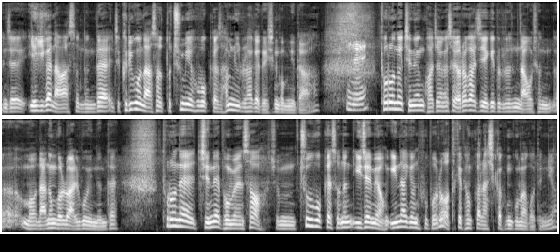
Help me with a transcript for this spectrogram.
이제 얘기가 나왔었는데 이제 그리고 나서 또 추미애 후보께서 합류를 하게 되신 겁니다. 네. 토론회 진행 과정에서 여러 가지 얘기들은 나오셨 뭐 나눈 걸로 알고 있는데 토론회 진행 보면서 좀 추 후보께서는 이재명, 이낙연 후보를 어떻게 평가를 하실까 궁금하거든요.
